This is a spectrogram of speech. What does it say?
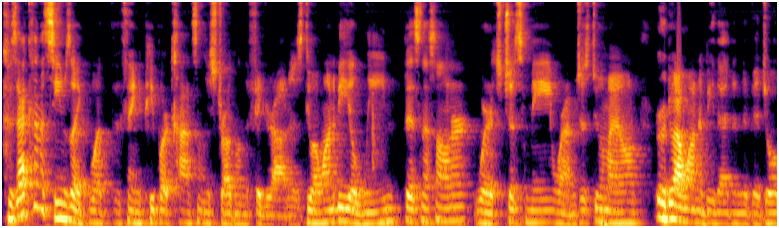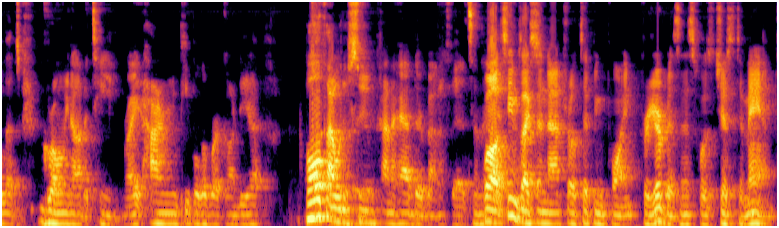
because that kind of seems like what the thing people are constantly struggling to figure out is do I want to be a lean business owner where it's just me, where I'm just doing my own, or do I want to be that individual that's growing out a team, right? Hiring people to work under you. Both, I would assume, kind of had their benefits. And Well, it seems like the natural tipping point for your business was just demand.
